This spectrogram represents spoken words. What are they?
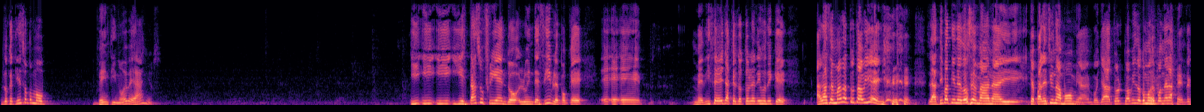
lo que tiene son como 29 años. Y, y, y, está sufriendo lo indecible porque eh, eh, eh, me dice ella que el doctor le dijo de que a la semana tú estás bien. la tipa tiene dos semanas y que parece una momia embollada. ¿Tú, has visto cómo se pone la gente?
